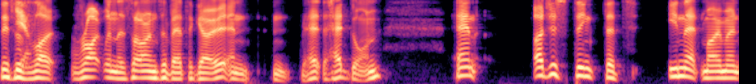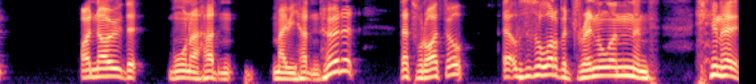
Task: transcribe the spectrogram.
This is like right when the siren's about to go and, and had gone. And I just think that in that moment, I know that Warner hadn't maybe hadn't heard it. That's what I felt. Uh, this is a lot of adrenaline, and you know,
